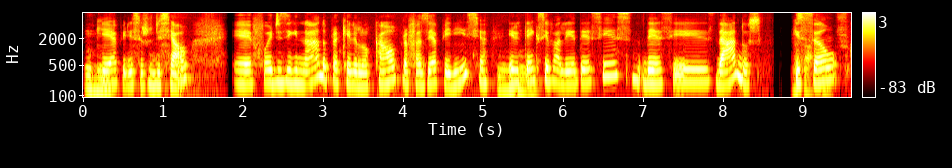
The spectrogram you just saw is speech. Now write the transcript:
uhum. que é a perícia judicial é, foi designado para aquele local para fazer a perícia, uhum. ele tem que se valer desses, desses dados que Exatamente. são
